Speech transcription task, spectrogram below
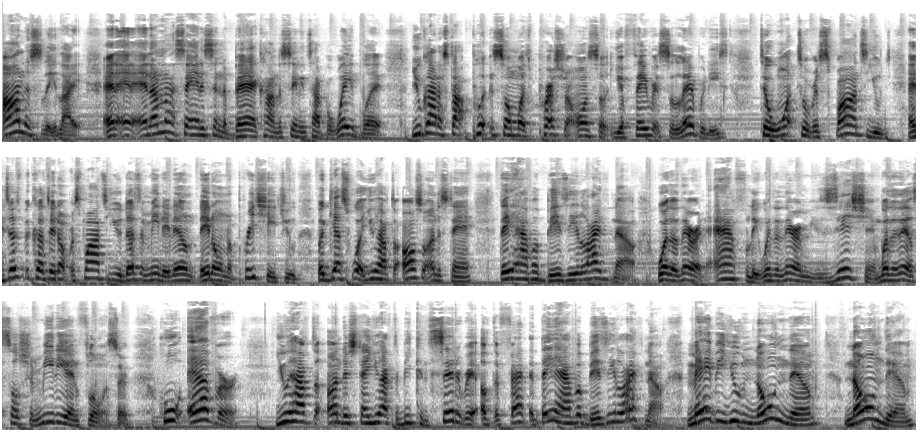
honestly like and, and, and i'm not saying this in a bad condescending type of way but you got to stop putting so much pressure on so, your favorite celebrities to want to respond to you. And just because they don't respond to you doesn't mean that they don't, they don't appreciate you. But guess what? You have to also understand they have a busy life now. Whether they're an athlete whether they're a musician whether they're a social media influencer whoever you have to understand you have to be considerate of the fact that they have a busy life now. Maybe you've known them known them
